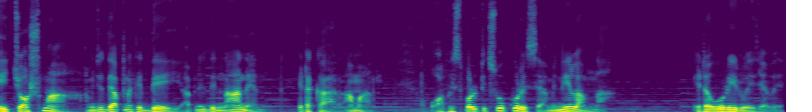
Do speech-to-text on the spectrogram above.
এই চশমা আমি যদি আপনাকে দেই, আপনি যদি না নেন, এটা কার? আমার। অফিস পলিটিক্স ও করেছে, আমি নিলাম না। এটা ওরই রয়ে যাবে।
